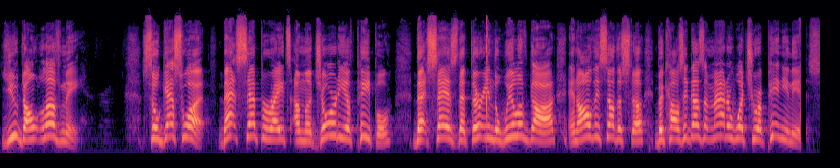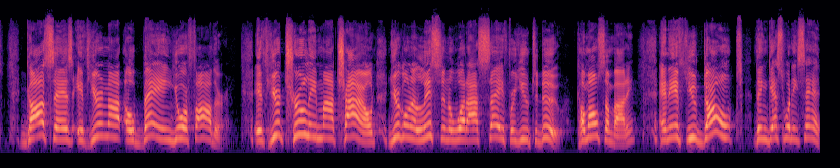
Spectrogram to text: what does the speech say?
you don't love me. So, guess what? That separates a majority of people that says that they're in the will of God and all this other stuff because it doesn't matter what your opinion is. God says if you're not obeying your Father, if you're truly my child, you're going to listen to what I say for you to do. Come on, somebody. And if you don't, then guess what he said?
